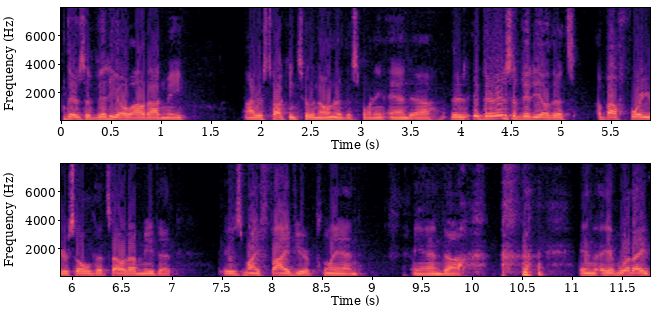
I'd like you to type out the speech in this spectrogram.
There's a video out on me I was talking to an owner this morning, and uh, there, there is a video that's about four years old that's out on me that is my five year plan. And, uh, and, and what I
